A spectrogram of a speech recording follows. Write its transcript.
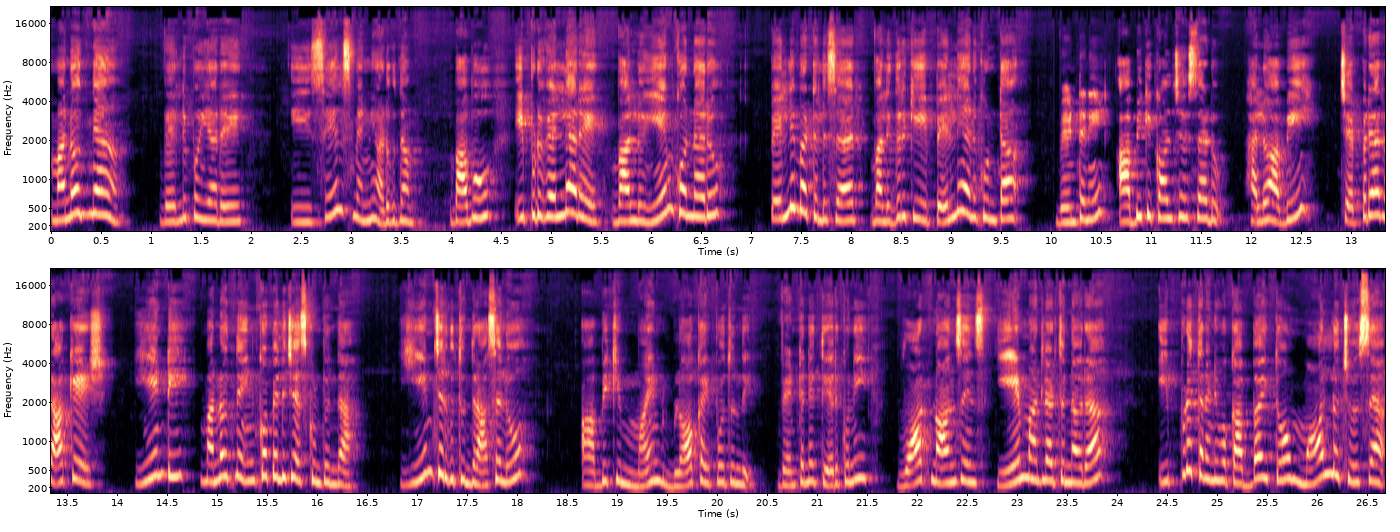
మనోజ్ఞ? వెళ్ళిపోయారే. ఈ సేల్స్మెన్ని అడుగుదాం. బాబు ఇప్పుడు వెళ్ళారే. వాళ్ళు ఏం కొన్నారు? పెళ్ళి బట్టలు సార్. వాళ్ళిద్దరికి పెళ్ళి అనుకుంటా. వెంటనే అభికి కాల్ చేశాడు. హలో అభి చెప్పరా రాకేష్? ఏంటి? మనోజ్ని ఇంకో పెళ్ళి చేసుకుంటుందా? ఏం జరుగుతుందిరా అసలు? అభికి మైండ్ బ్లాక్ అయిపోతుంది. వెంటనే తేరుకుని వాట్ నాన్ సెన్స్ ఏం మాట్లాడుతున్నావురా? ఇప్పుడు తనని ఒక అబ్బాయితో మాల్లో చూసా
